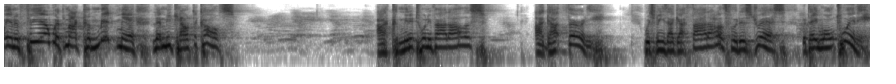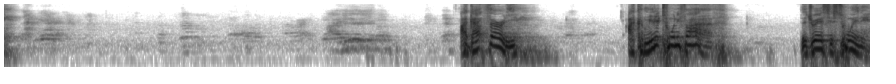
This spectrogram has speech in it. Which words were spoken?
to interfere with my commitment, let me count the cost. I committed $25. I got 30, which means I got $5 for this dress, but they want 20. I got 30. I committed 25. The dress is 20.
